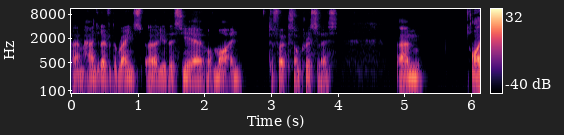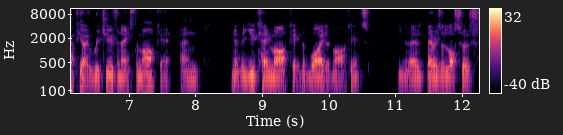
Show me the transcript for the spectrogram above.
um, handed over the reins earlier this year of mine to focus on Chrysalis um, IPO rejuvenates the market, and you know the UK market, the wider market, you know there, there is a lot of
